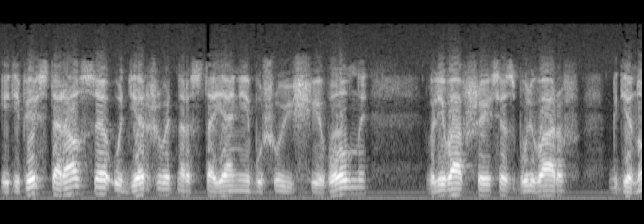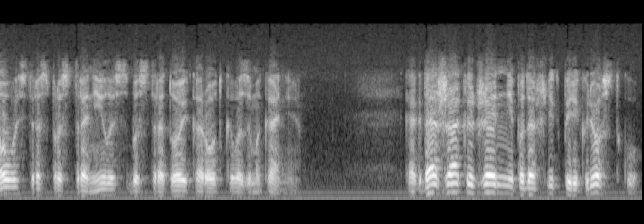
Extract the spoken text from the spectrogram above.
и теперь старался удерживать на расстоянии бушующие волны, вливавшиеся с бульваров, где новость распространилась с быстротой короткого замыкания. Когда Жак и Дженни подошли к перекрестку,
